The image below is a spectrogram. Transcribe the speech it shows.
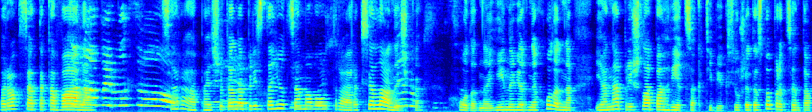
Рокса атаковала. Царапает. Что-то она пристает с самого утра. Роксоланочка. Холодно. Ей, наверное, холодно. И она пришла погреться к тебе, Ксюша. Это сто процентов.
